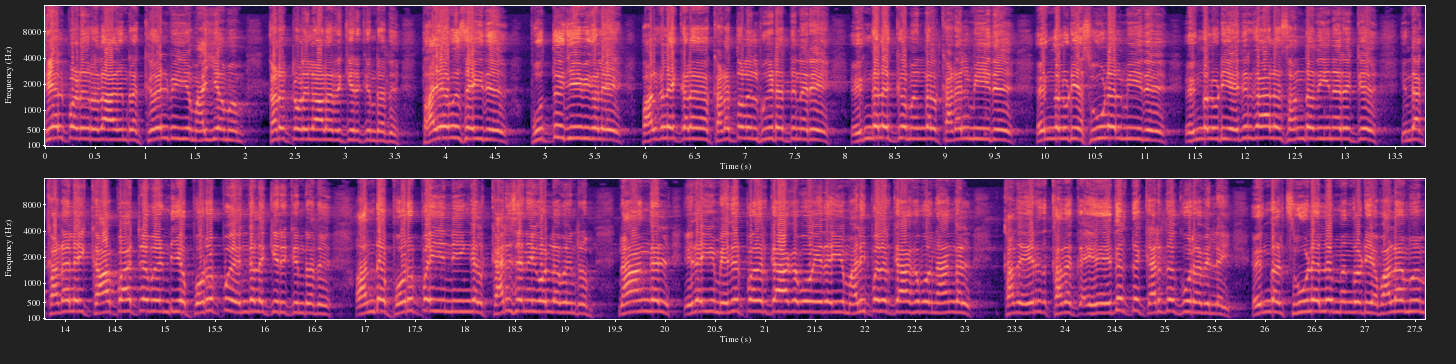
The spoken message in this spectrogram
செயல்படுகிறதா என்ற கேள்வியும் ஐயமும் கடற்தொழிலாளருக்கு இருக்கின்றது. தயவு செய்து புத்துஜீவிகளே பல்கலைக்கழக கடற்தொழில் பீடத்தினரே எங்களுக்கும் எங்கள் கடல் மீது எங்களுடைய சூழல் மீது எங்களுடைய எதிர்கால சந்ததியினருக்கு இந்த கடலை காப்பாற்ற வேண்டிய பொறுப்பு எங்களுக்கு இருக்கின்றது. அந்த பொறுப்பை நீங்கள் கரிசனை கொள்ள வேண்டும். நாங்கள் எதையும் எதிர்ப்பதற்காகவோ எதையும் அழிப்பதற்காகவோ நாங்கள் கதை கதை எதிர்த்து கருத்து கூறவில்லை. எங்கள் சூழலும் எங்களுடைய வளமும்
